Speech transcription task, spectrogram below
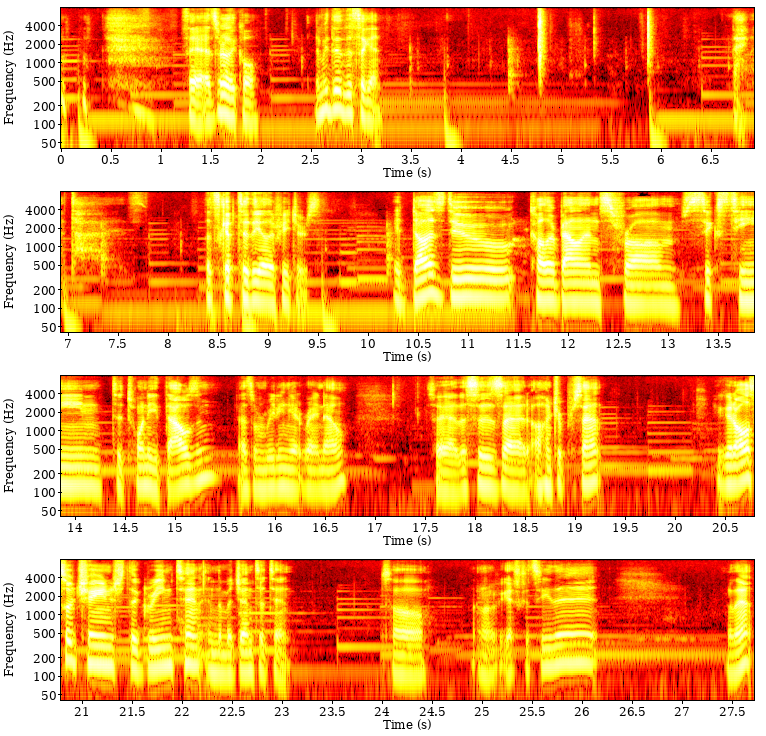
so yeah, it's really cool. Let me do this again. Magnetize. Let's skip to the other features. It does do color balance from 16 to 20,000 as I'm reading it right now. So yeah, this is at 100%. You could also change the green tint and the magenta tint. So, I don't know if you guys could see that. Look at that.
